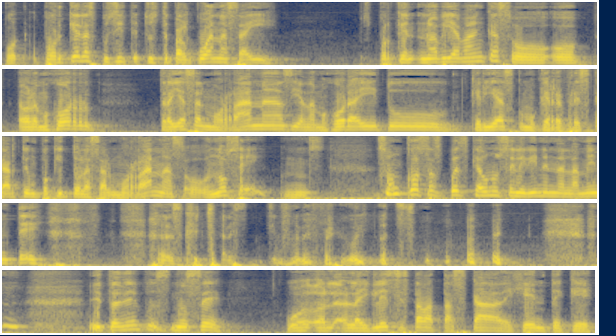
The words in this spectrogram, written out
¿por, ¿por qué las pusiste tus tepalcuanas ahí? Pues porque no había bancas o, o, o a lo mejor traías almorranas y a lo mejor ahí tú querías como que refrescarte un poquito las almorranas o no sé. Son cosas pues que a uno se le vienen a la mente al escuchar este tipo de preguntas. y también pues no sé, o la iglesia estaba atascada de gente que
